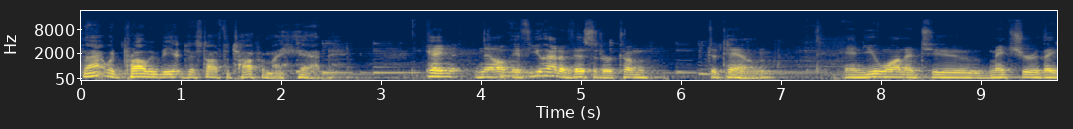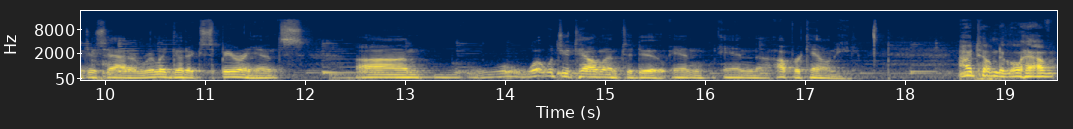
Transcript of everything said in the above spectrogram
that would probably be it just off the top of my head. Okay, now if you had a visitor come to town and you wanted to make sure they just had a really good experience, um, what would you tell them to do in in uh, Upper County? I would tell them to go have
